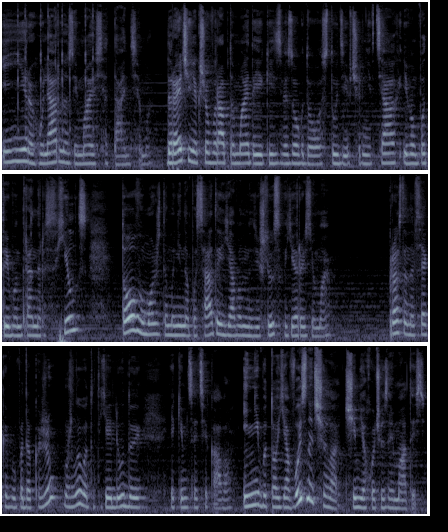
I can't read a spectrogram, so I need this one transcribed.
І регулярно займаюся танцями. До речі, якщо ви раптом маєте якийсь зв'язок до студії в Чернівцях і вам потрібен тренер з Hills, то ви можете мені написати, і я вам надішлю своє резюме. Просто на всякий випадок кажу, можливо, тут є люди, яким це цікаво. І нібито я визначила, чим я хочу займатись,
